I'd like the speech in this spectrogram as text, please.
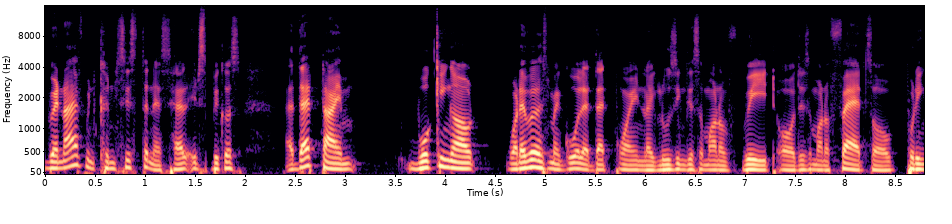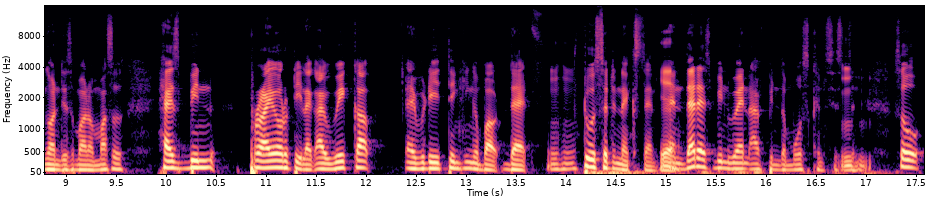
when I've been consistent as hell, it's because at that time, working out whatever is my goal at that point, like losing this amount of weight or this amount of fats or putting on this amount of muscles, has been priority. Like I wake up every day thinking about that f- mm-hmm. to a certain extent, Yeah. and that has been when I've been the most consistent. Mm-hmm. So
